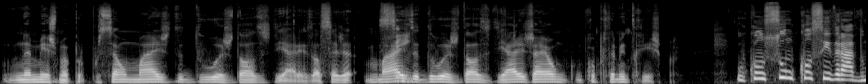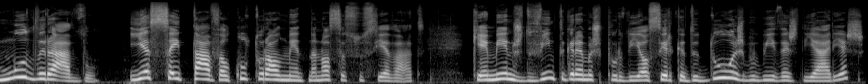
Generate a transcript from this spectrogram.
na mesma proporção mais de duas doses diárias, ou seja, mais Sim. de duas doses diárias já é um comportamento de risco. O consumo considerado moderado e aceitável culturalmente na nossa sociedade, que é menos de 20 gramas por dia ou cerca de duas bebidas diárias,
